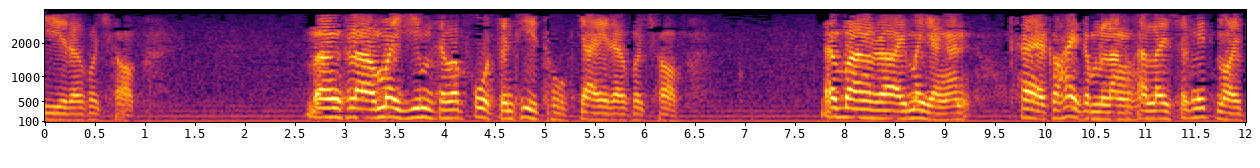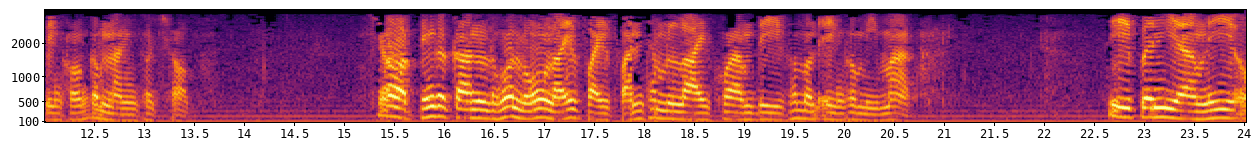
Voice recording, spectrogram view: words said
ดีๆเราก็ชอบ บางคราวไม่ยิ้มแต่ว่าพูดเป็นที่ถูกใจเราก็ชอบและบางรายไม่อย่างนั้น แค่ก็ให้กำลังอะไรสักนิดหน่อยเป็นของกำนันเขาชอบ ชอบถึงกับการหัวหลงไหลใฝ่ฝันทำลายความดีของตนเองก็มีมาก ที่เป็นอย่างนี้อ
